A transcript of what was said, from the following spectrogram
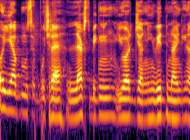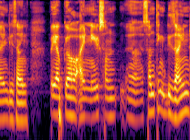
और ये अब मुझसे पूछ रहा है let's begin your journey with 99 design भाई आप क्या हो आई नीड समथिंग डिज़ाइंड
